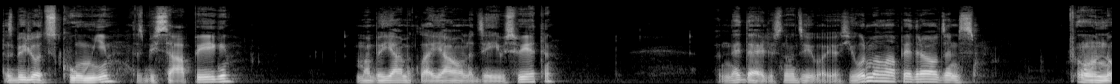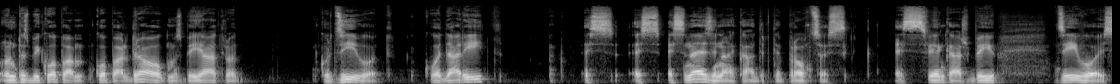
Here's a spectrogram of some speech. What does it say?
Tas bija ļoti skumji, tas bija sāpīgi. Man bija jāmeklē jauna dzīves vieta. Nedēļu es nodzīvojos jūrmalā pie draudzenes, un, un tas bija kopā, kopā ar draugu. Mums bija jāatrod, kur dzīvot, ko darīt. Es, es, es nezināju, kāda ir tie procesi. Es vienkārši biju dzīvojis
